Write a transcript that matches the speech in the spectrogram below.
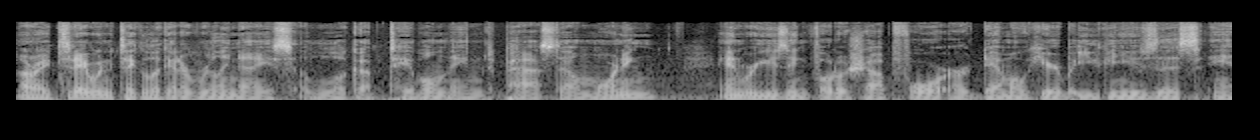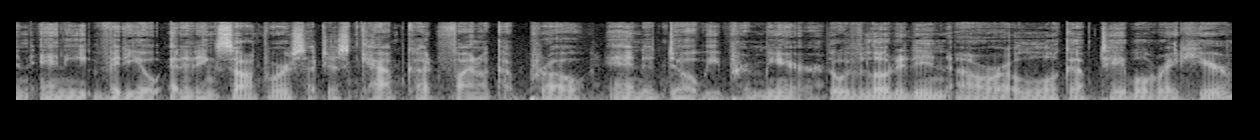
All right, today we're going to take a look at a really nice lookup table named Pastel Morning. And we're using Photoshop for our demo here, but you can use this in any video editing software such as CapCut, Final Cut Pro, and Adobe Premiere. So we've loaded in our lookup table right here.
